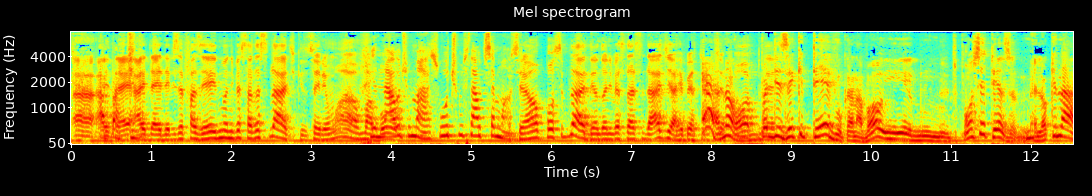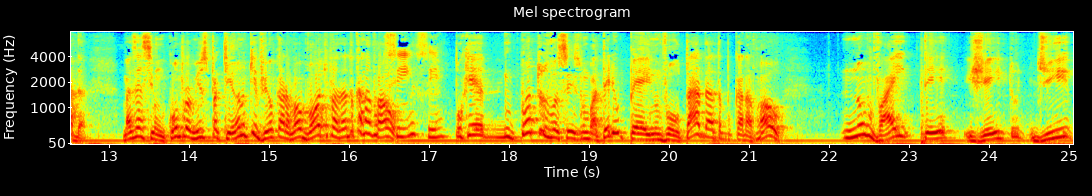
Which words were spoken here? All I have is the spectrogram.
A, a, a, ideia, a, ideia, deles é fazer no aniversário da cidade, que seria uma. uma final boa, de março, último final de semana. Seria uma possibilidade, dentro do aniversário da cidade, a repertório é, não, Para né? dizer que teve o carnaval, e com certeza, melhor que nada. Mas assim, um compromisso para que ano que vem o carnaval volte para a data do carnaval. Sim, sim. Porque enquanto vocês não baterem o pé e não voltar a data para o carnaval, não vai ter jeito de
